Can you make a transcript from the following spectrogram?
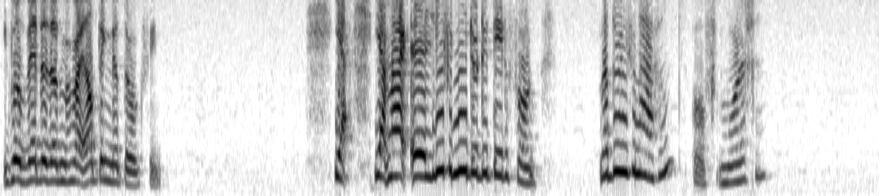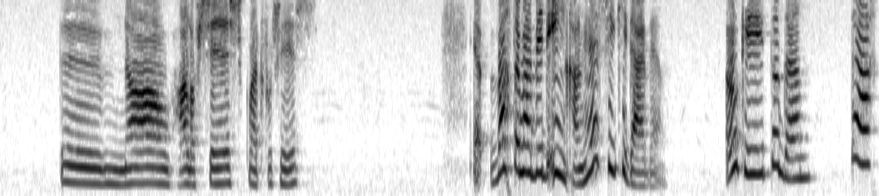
Ik wil wedden dat mevrouw Elting dat ook vindt. Ja, ja, maar eh, liever niet door de telefoon. Wat doe je vanavond? Of morgen? Ehm, nou, half zes, kwart voor zes. Ja, wacht dan maar bij de ingang, hè? Zie ik je daar wel. Oké, tot dan. Dag.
